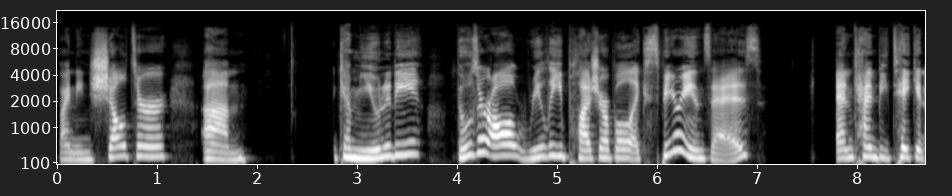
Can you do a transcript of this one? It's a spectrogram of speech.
finding shelter, um, community, those are all really pleasurable experiences and can be taken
